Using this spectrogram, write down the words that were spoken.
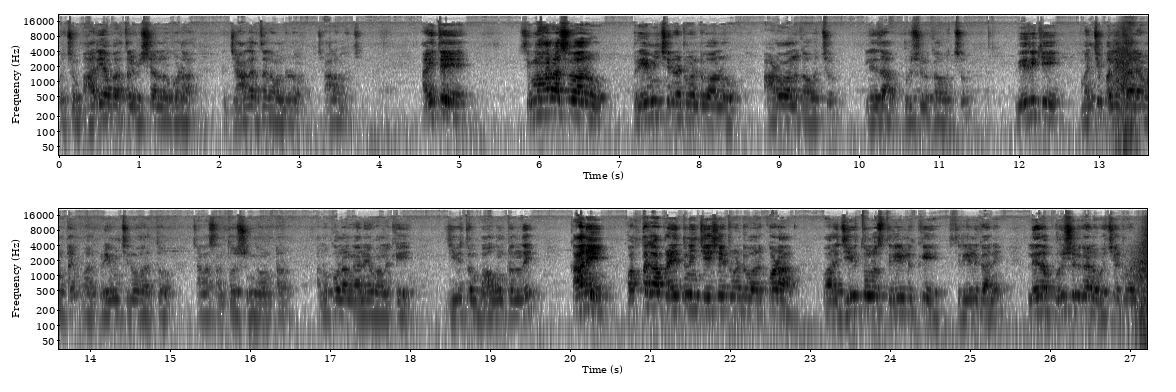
కొంచెం భార్యాభర్తల విషయాల్లో కూడా జాగ్రత్తగా ఉండడం చాలా మంచిది. అయితే సింహరాశి వారు ప్రేమించినటువంటి వాళ్ళు ఆడవాళ్ళు కావచ్చు లేదా పురుషులు కావచ్చు వీరికి మంచి ఫలితాలే ఉంటాయి. వారు ప్రేమించిన వారితో చాలా సంతోషంగా ఉంటారు. అనుకూలంగానే వాళ్ళకి జీవితం బాగుంటుంది. కానీ కొత్తగా ప్రయత్నం చేసేటువంటి వారికి కూడా వారి జీవితంలో స్త్రీలకి స్త్రీలు కానీ లేదా పురుషులు కానీ వచ్చేటువంటి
